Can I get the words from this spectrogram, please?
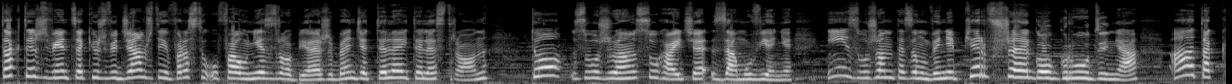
Tak też więc, jak już wiedziałam, że tej warstwy UV nie zrobię, że będzie tyle i tyle stron, to złożyłam, słuchajcie, zamówienie. I złożyłam te zamówienie 1 grudnia. A tak,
